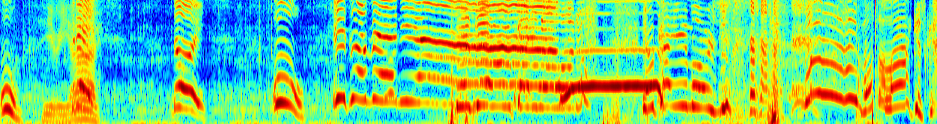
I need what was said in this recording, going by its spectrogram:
Um, Here we are. três, dois, um. Eslovênia! Meu Deus, eu caí na hora! Eu caí, morso! Vai, volta lá, que esse cara.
